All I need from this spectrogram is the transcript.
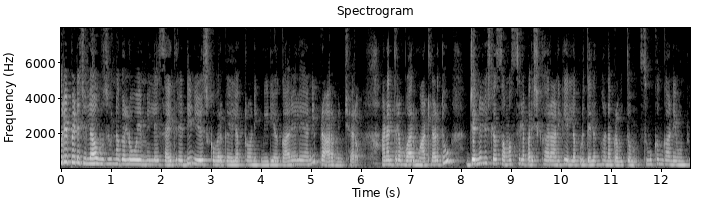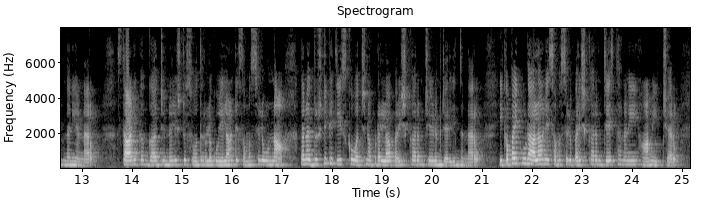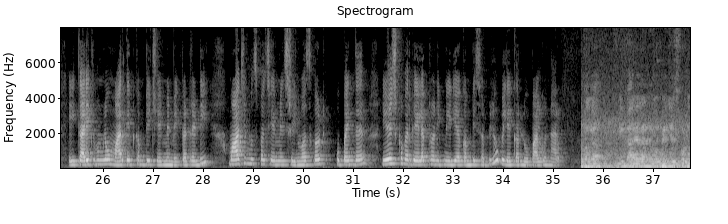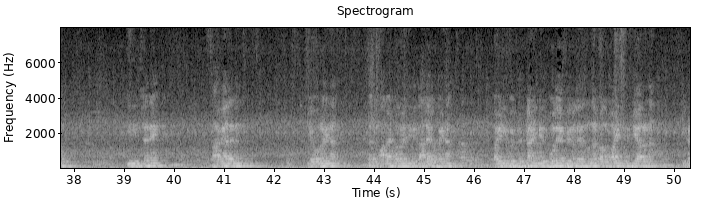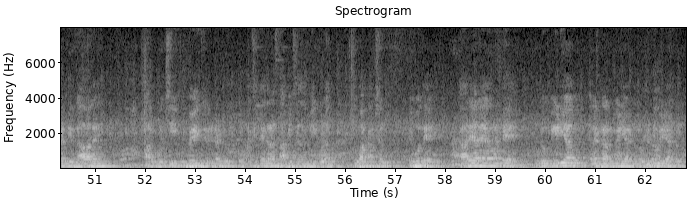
సూర్యాపేట జిల్లా హుజూర్నగర్లో ఎమ్మెల్యే సైతిరెడ్డి నియోజకవర్గ electronic media కార్యాలయాన్ని ప్రారంభించారు. అనంతరం వారు మాట్లాడుతూ జర్నలిస్టుల సమస్యల పరిష్కారానికి ఎల్లప్పుడూ తెలంగాణ ప్రభుత్వం సుముఖంగానే ఉంటుందని అన్నారు. స్థానికంగా జర్నలిస్టు సోదరులకు ఎలాంటి సమస్యలు ఉన్నా తన దృష్టికి తీసుకువచ్చినప్పుడల్లా పరిష్కారం చేయడం జరిగిందన్నారు. ఇకపై కూడా అలానే సమస్యలు పరిష్కారం చేస్తానని హామీ ఇచ్చారు. ఈ కార్యక్రమంలో మార్కెట్ కమిటీ చైర్మన్ వెంకట్రెడ్డి మాజీ మున్సిపల్ చైర్మన్ శ్రీనివాస్ గౌడ్ ఉపేందర్ నియోజకవర్గ ఎలక్ట్రానిక్ మీడియా కమిటీ సభ్యులు విలేకరులు పాల్గొన్నారు. మీ కార్యాలయాన్ని ఓపెన్ చేసుకోవడం ఇది ఇట్లనే సాగాలని ఎవరైనా సరే మాలాంటి వాళ్ళు అయితే మీకు రాలేకపోయినా బయటికి పోయి ప్రతికాడికి మీరు పోలేకపోయినా లేదని ఉన్నారు వాళ్ళ వాయిస్ వినిపించాలన్నా ఇక్కడ మీరు రావాలని మాకు వచ్చి ఉపయోగించినట్టు ఒక మంచి కేంద్రాన్ని స్థాపించినందుకు మీకు కూడా శుభాకాంక్షలు. లేకపోతే కార్యాలయం అంటే ఇప్పుడు మీడియాలు ఎలక్ట్రానిక్ మీడియా అంటారు ప్రింట్ మీడియా అంటారు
